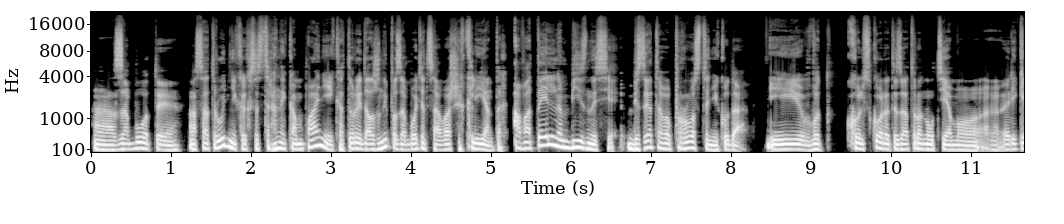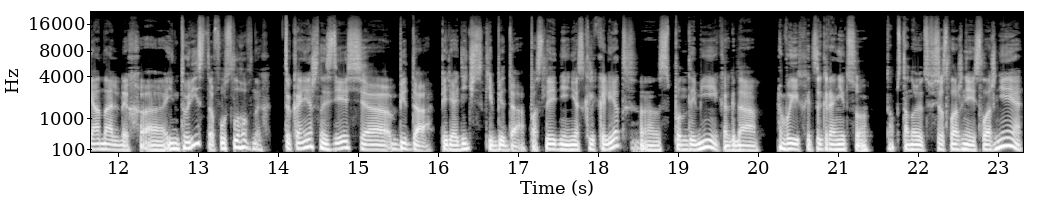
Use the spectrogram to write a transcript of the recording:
А, заботы о сотрудниках со стороны компаний, которые должны позаботиться о ваших клиентах. А в отельном бизнесе без этого просто никуда. И вот коль скоро ты затронул тему э, региональных э, интуристов, условных, то, конечно, здесь беда, периодически беда. Последние несколько лет с пандемией, когда выехать за границу там становится все сложнее и сложнее.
